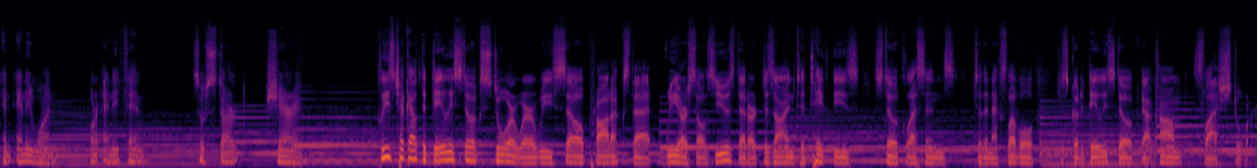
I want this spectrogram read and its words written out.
in anyone or anything. So start sharing. Please check out the Daily Stoic store where we sell products that we ourselves use that are designed to take these Stoic lessons to the next level, just go to dailystoic.com slash store.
